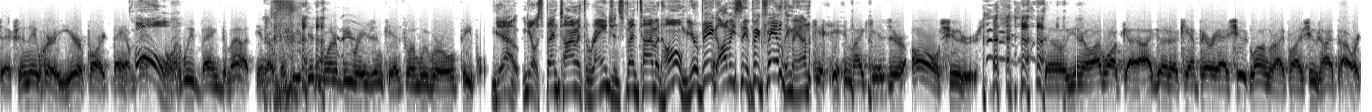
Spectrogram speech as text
six, and they were a year apart. Bam, bam. Oh! Boy, we banged them out, you know. But we didn't want to be raising kids when we were old people. Yeah, you know, spend time at the range and spend time at home. You're big, obviously a big family, man. My kids are all shooters. so you know, I walk. Uh, I go to Camp Perry. I shoot long rifle. I shoot high powered,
